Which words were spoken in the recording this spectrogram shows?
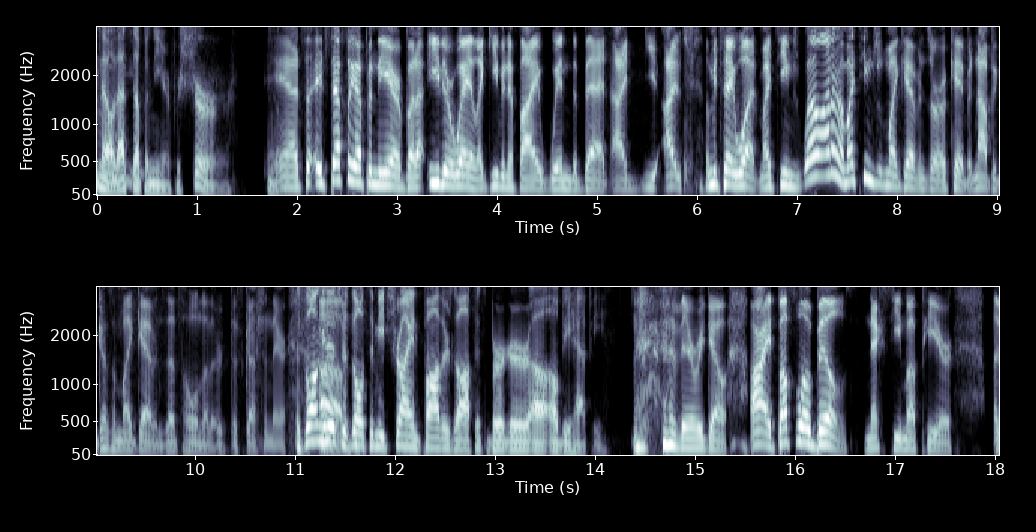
no, that's up in the air for sure. Yeah, it's it's definitely up in the air, but uh, either way, like even if I win the bet, I I let me tell you what, my team's well, I don't know, my teams with Mike Evans are okay, but not because of Mike Evans. That's a whole other discussion there. As long as um, this results in me trying Father's Office Burger, uh, I'll be happy. there we go. All right, Buffalo Bills, next team up here. Uh,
